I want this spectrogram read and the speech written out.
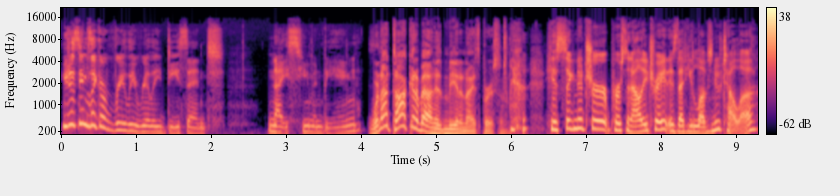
he just seems like a really, really decent, nice human being. We're not talking about him being a nice person. His signature personality trait is that he loves Nutella.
